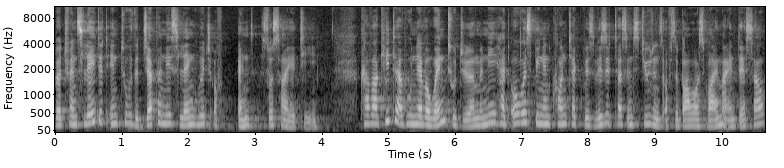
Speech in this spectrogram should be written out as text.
were translated into the Japanese language of, and society. Kawakita, who never went to Germany, had always been in contact with visitors and students of the Bauhaus Weimar and Dessau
